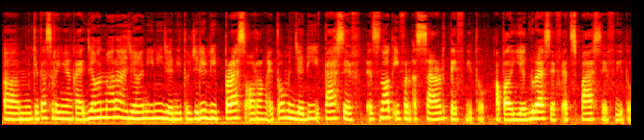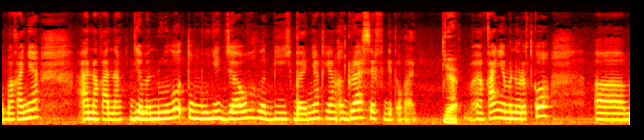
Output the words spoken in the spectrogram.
em, kita sering yang kayak jangan marah jangan ini jangan itu jadi depress orang itu menjadi passive it's not even assertive gitu apalagi agresif it's passive gitu makanya anak-anak zaman dulu tumbuhnya jauh lebih banyak yang agresif gitu kan Ya, makanya menurutku um,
